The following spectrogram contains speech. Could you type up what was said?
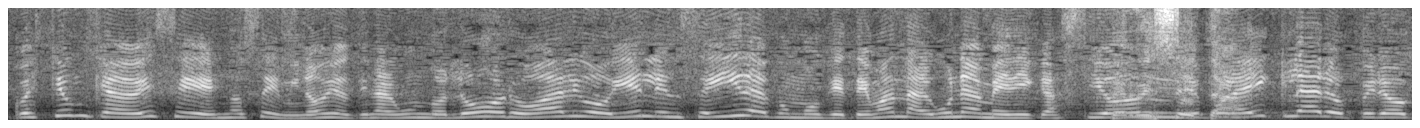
Cuestión que a veces, no sé, mi novio tiene algún dolor o algo y él enseguida como que te manda alguna medicación de por ahí, claro, pero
